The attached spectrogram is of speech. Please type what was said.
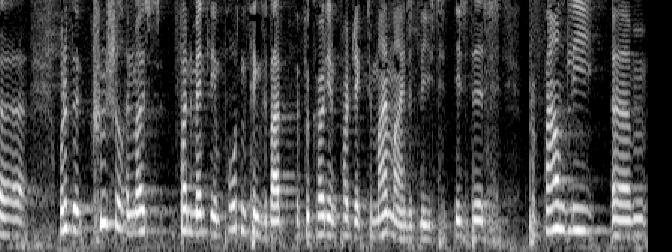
uh, one of the crucial and most fundamentally important things about the Foucauldian project, to my mind at least, is this profoundly um,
